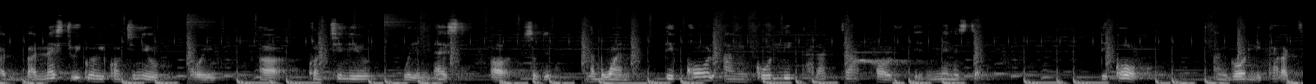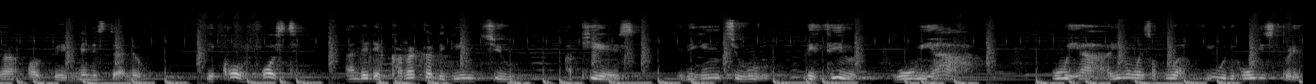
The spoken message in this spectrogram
uh, by next week when we continue, we uh, continue with the next uh, subject. Number one, the call and godly character of a minister. The call and godly character of a minister. No, the call first, and then the character begin to appears. It begin to reveal who we are. Who we are. Even when some people are with the Holy Spirit,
